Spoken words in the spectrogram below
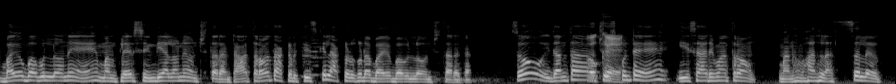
బయో బబుల్లోనే మన ప్లేయర్స్ ఇండియాలోనే ఉంచుతారంట. ఆ తర్వాత అక్కడ తీసుకెళ్ళి అక్కడ కూడా బయో బబుల్లో ఉంచుతారట. సో ఇదంతా. చూసుకుంటే ఈసారి మాత్రం మన వాళ్ళు అస్సలు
